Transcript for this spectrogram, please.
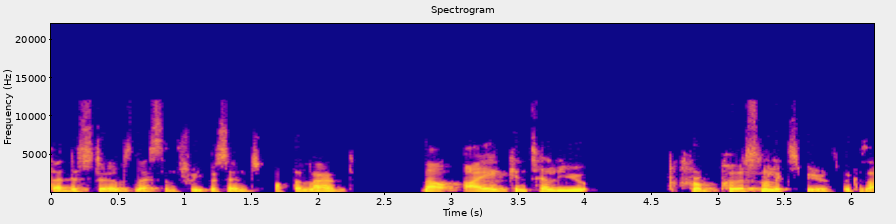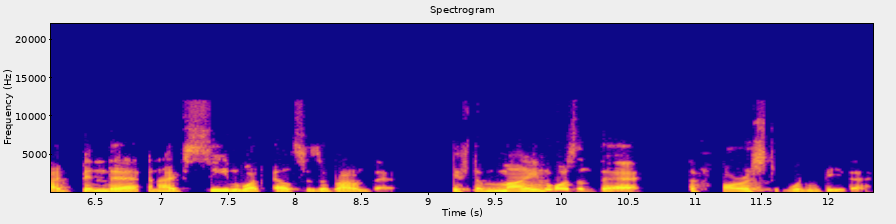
that disturbs less than 3% of the land. Now, I can tell you from personal experience, because I've been there and I've seen what else is around there. If the mine wasn't there, the forest wouldn't be there.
